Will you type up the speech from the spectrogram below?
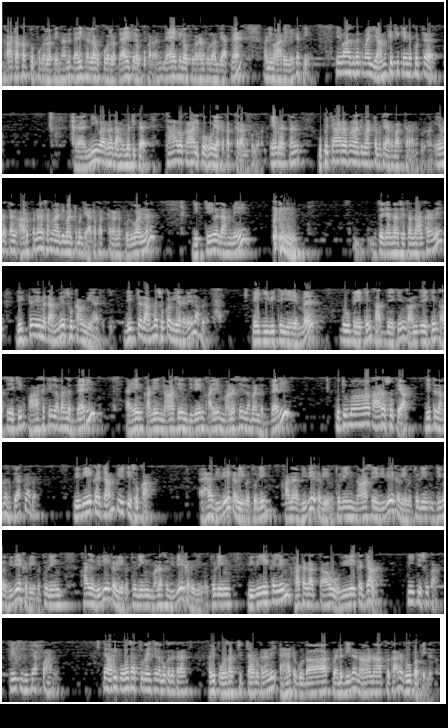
කාටවත් ඔප්පු කරලා පෙන්නන්න බැරි කරලා ඔප්පු කරලා බෑයි කියලා ඔප්පු කරන්නේ නැහැ කියලා ඔප්පු කරන්න පුළුවන් දෙයක් නැහැ. අනිවාර්යයෙන් මේක තියෙනවා. ඒ වගේම තමයි යම් කිසි කෙනෙකුට නීවරණ ධර්ම ටික తాවකාලිකව හෝ යටපත් කරන්න පුළුවන්. එහෙම නැත්නම් උපචාර සමාධි මට්ටමට යටපත් කරන්න පුළුවන්. එහෙම නැත්නම් අර්පණ සමාධි මට්ටමට යටපත් කරන්න පුළුවන් නම් දිත්තේව ධම්මේ බුදුජානනාංශය සඳහන් කරන්නේ දිත්තේම ධම්මේ සුඛං විහරති. දිත්ත ධම්ම සුඛ විහරණේ ලබන. මේ ජීවිතයේම රූපයකින්, සද්දයකින්, ගන්ධයකින්, රසයකින්, පහසකින් ලබන්න බැරි, ඇහෙන්, කනෙන්, නාසයෙන්, දිවෙන්, කයෙන්, මනසෙන් ලබන්න බැරි පුදුමාකාර සුඛයක්, දිත්ත ධම්ම සුඛයක් ලබනවා. විවේක ජම්පීති සුඛා. ඇහැ විවේක වීම තුළින් කන විවේක වීම තුළින් නාසය විවේක වීම තුළින් දිව විවේක වීම තුළින් කය විවේක වීම තුළින් මනස විවේක වීම තුළින් විවේකයෙන් හටගත්තා වූ විවේකජං පීති සුඛ. පීති සුඛයක් පහළ. දැන් අපි පොහසත් උනායි කියලා මොකද කරන්නේ? අපි පොහසත් චිත්තාම කරන්නේ ඇහැට ගොඩාක් වැඩ දීලා নানা ආකාර රූප පෙන්නනවා.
